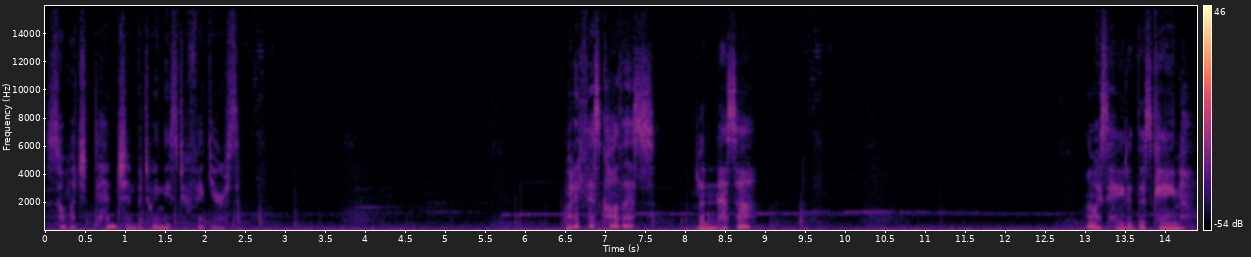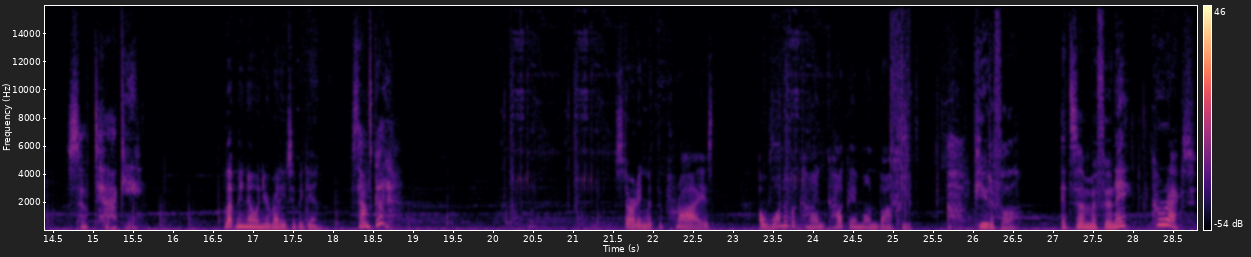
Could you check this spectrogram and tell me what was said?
So much tension between these two figures. What did Fisk call this? Vanessa? Always hated this cane. So tacky. Let me know when you're ready to begin. Sounds good. Starting with the prize, a one-of-a-kind Kakiemon Baku. Oh, beautiful. It's a Mifune? Correct.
